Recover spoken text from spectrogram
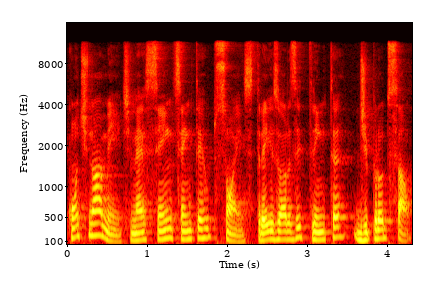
continuamente, né? sem, sem interrupções, 3 horas e 30 de produção.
